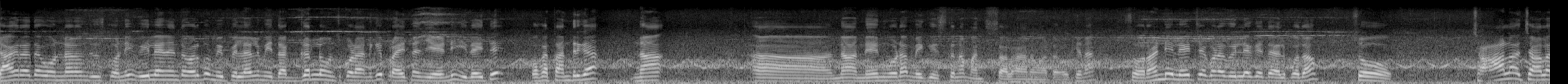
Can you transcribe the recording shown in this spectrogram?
జాగ్రత్తగా ఉండడం చూసుకోండి. వీలైనంత వరకు మీ పిల్లల్ని మీ దగ్గరలో ఉంచుకోవడానికి ప్రయత్నం చేయండి. ఇదైతే ఒక తండ్రిగా నా నా నేను కూడా మీకు ఇస్తున్న మంచి సలహా అనమాట ఓకేనా? సో రండి లేట్ చేయకుండా వీళ్ళకైతే వెళ్ళిపోదాం. సో చాలా చాలా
